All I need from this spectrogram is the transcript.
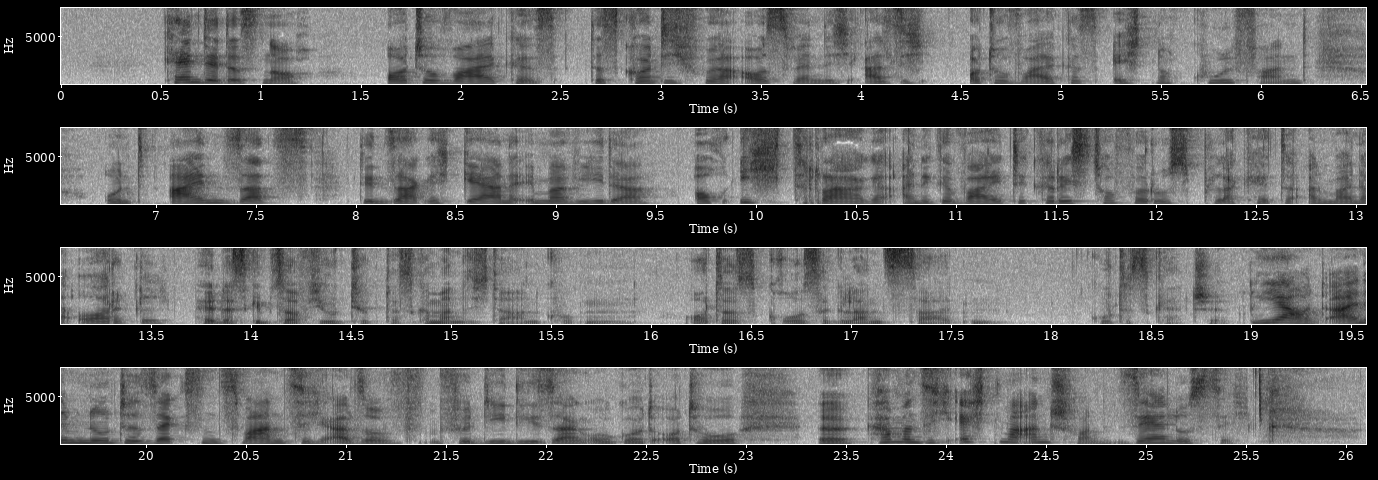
Kennt ihr das noch? Otto Walkes. Das konnte ich früher auswendig, als ich Otto Walkes echt noch cool fand. Und ein Satz, den sage ich gerne immer wieder. Auch ich trage eine geweihte Christophorus-Plakette an meiner Orgel. Hey, das gibt's auf YouTube, das kann man sich da angucken. Ottos große Glanzzeiten. Gute Sketche. Ja, und eine Minute 26, also für die, die sagen, oh Gott, Otto, äh, kann man sich echt mal anschauen. Sehr lustig.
